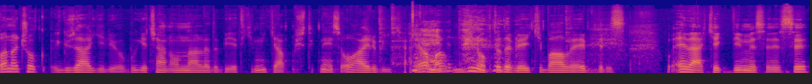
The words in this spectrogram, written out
bana çok güzel geliyor bu. Geçen onlarla da bir etkinlik yapmıştık. Neyse o ayrı bir hikaye ama bir noktada belki bağlayabiliriz. Bu ev erkekliği meselesi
